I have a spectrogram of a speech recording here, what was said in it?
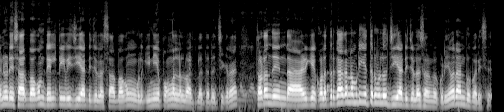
என்னுடைய சார்பாகவும் டெல் டிவி ஜிஆர்டி ஜுவல்லர்ஸ் சார்பாகவும் உங்களுக்கு இனிய பொங்கல் நல்வாழ்த்துக்களை தெரிவிச்சுக்கிறேன். தொடர்ந்து இந்த அழகிய குளத்திற்காக நம்முடைய திருவள்ளூர் ஜிஆர்டி ஜுவல்லர்ஸ் வழங்கக்கூடிய ஒரு அன்பு பரிசு.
